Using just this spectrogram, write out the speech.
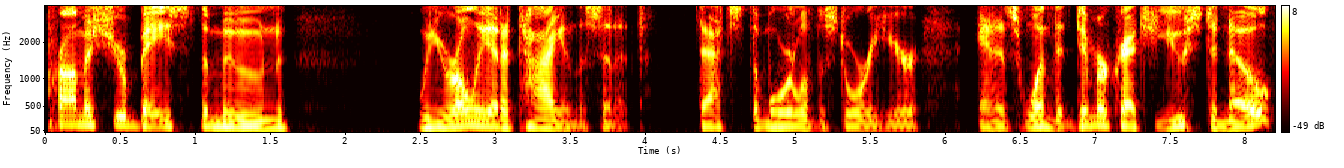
promise your base the moon when you're only at a tie in the Senate. That's the moral of the story here. And it's one that Democrats used to know.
